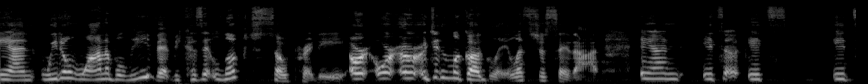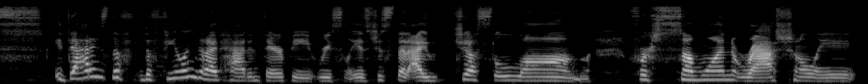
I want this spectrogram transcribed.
and we don't want to believe it because it looked so pretty or, or or it didn't look ugly let's just say that. And it's a it's it's that is the the feeling that I've had in therapy recently is just that I just long for someone rationally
